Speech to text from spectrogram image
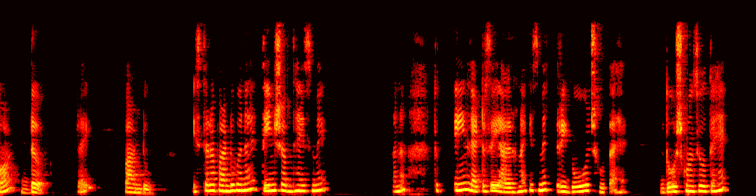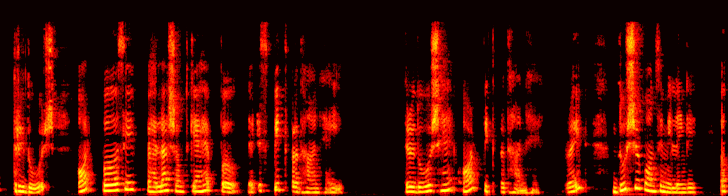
और ड राइट पांडु। इस तरह पांडु बना है। तीन शब्द हैं इसमें। है ना? तो तीन लेटर से याद रखना कि इसमें त्रिदोष होता है। दोष कौन से होते हैं? त्रिदोष। और प से पहला शब्द क्या है? प। दैट इज़ पित्त प्रधान है ये। त्रिदोष है और पित्त प्रधान है राइट दुष्य कौन से मिलेंगे? अब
